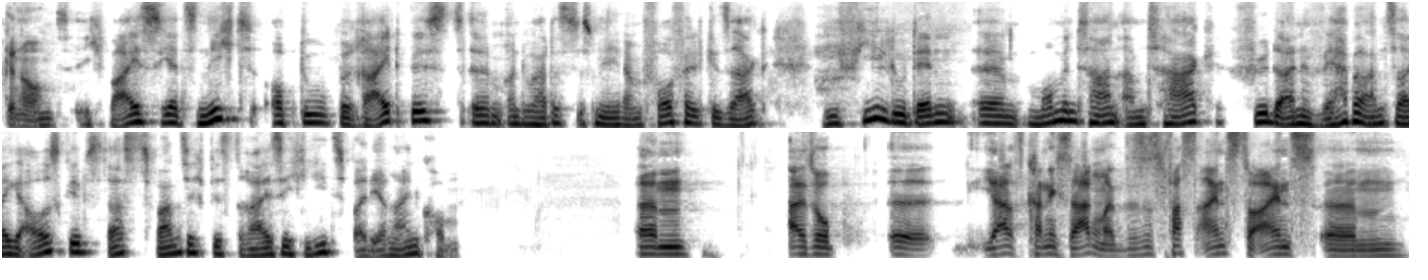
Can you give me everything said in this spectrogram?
Genau. Und ich weiß jetzt nicht, ob du bereit bist, ähm, und du hattest es mir ja im Vorfeld gesagt, wie viel du denn ähm, momentan am Tag für deine Werbeanzeige ausgibst, dass 20 bis 30 Leads bei dir reinkommen. Ähm, also äh, ja, das kann ich sagen. Das ist fast eins zu eins. Ähm,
